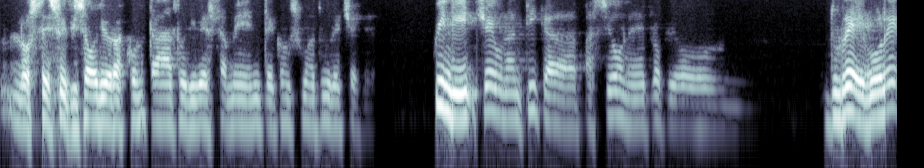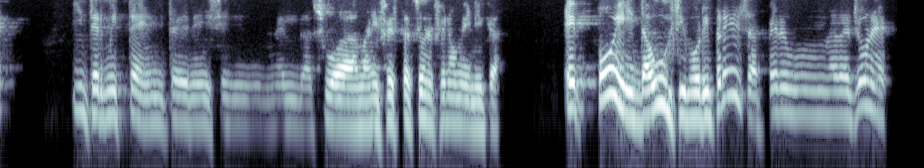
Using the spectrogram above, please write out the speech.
lo stesso episodio raccontato diversamente, con sfumature, eccetera. Quindi c'è un'antica passione proprio durevole, intermittente nei, nella sua manifestazione fenomenica e poi da ultimo ripresa per una ragione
